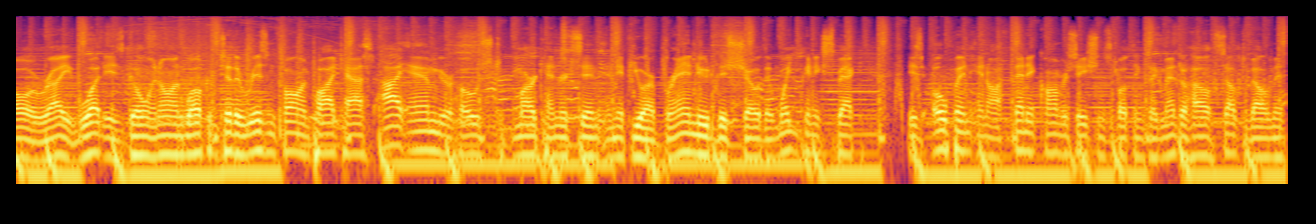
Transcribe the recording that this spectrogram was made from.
All right, what is going on? Welcome to the Risen Fallen podcast. I am your host, Mark Henriksen, and if you are brand new to this show, then what you can expect is open and authentic conversations about things like mental health, self development,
